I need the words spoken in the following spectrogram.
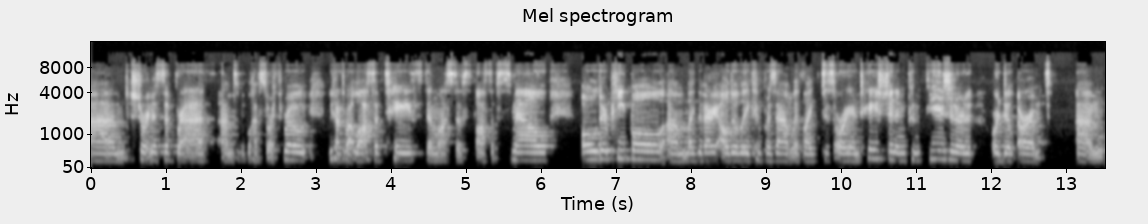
um, shortness of breath. Um, some people have sore throat. We talked about loss of taste and loss of loss of smell. Older people, um, like the very elderly, can present with like disorientation and confusion or or, or um,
